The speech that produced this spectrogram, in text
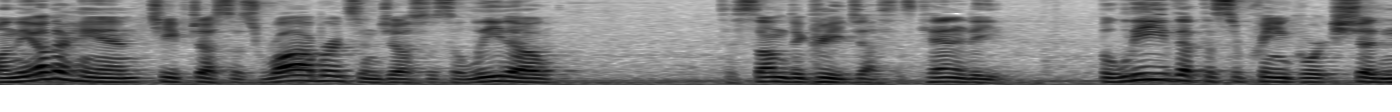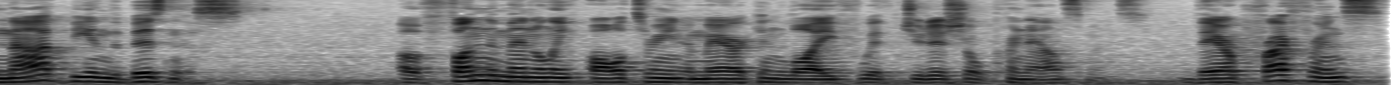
On the other hand, Chief Justice Roberts and Justice Alito, to some degree Justice Kennedy, believe that the Supreme Court should not be in the business of fundamentally altering American life with judicial pronouncements. Their preference,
